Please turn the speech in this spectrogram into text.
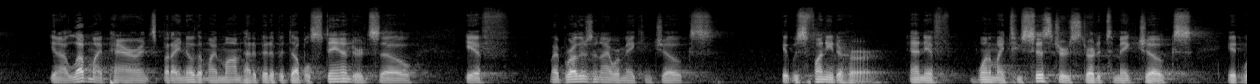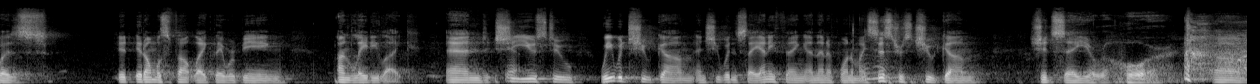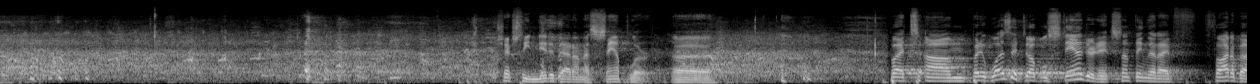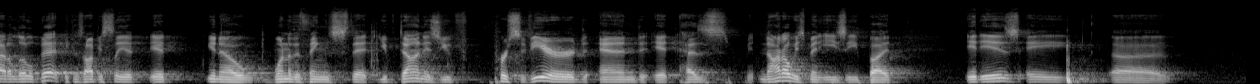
you know, I love my parents, but I know that my mom had a bit of a double standard. So if my brothers and I were making jokes, it was funny to her. And if one of my two sisters started to make jokes, it was, it, it almost felt like they were being unladylike. And she Yeah. used to, we would chew gum and she wouldn't say anything. And then if one of my sisters chewed gum, she'd say, You're a whore. She actually knitted that on a sampler. Uh, but, um, but it was a double standard, and it's something that I've thought about a little bit because obviously, it, it, you know, one of the things that you've done is you've persevered, and it has not always been easy, but it is a. Uh,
